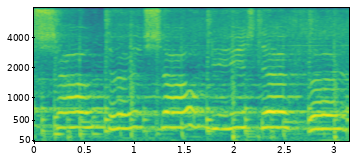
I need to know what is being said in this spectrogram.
sound, the sound is the first.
